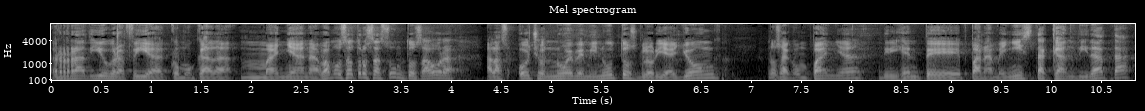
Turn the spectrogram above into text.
radiografía como cada mañana. Vamos a otros asuntos ahora a las 8 9 minutos. Gloria Young nos acompaña, dirigente panameñista, candidata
